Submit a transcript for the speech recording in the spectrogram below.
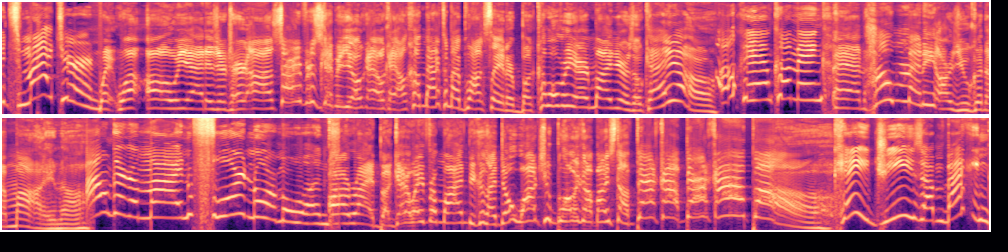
It's my turn. Wait, what? Oh, yeah, it is your turn. Uh, sorry for skipping you. Okay, okay, I'll come back to my blocks later, but come over here and mine yours, okay? Uh, Okay, I'm coming. and how many are you gonna mine? Uh, I'm gonna mine four normal ones. all right, but get away from mine because I don't want you blowing up my stuff. Back up, back up. Okay, geez, I'm backing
